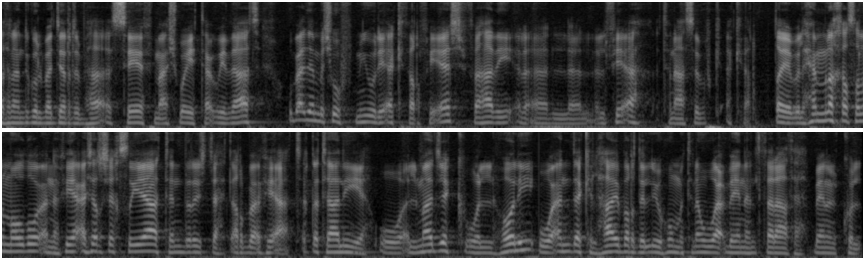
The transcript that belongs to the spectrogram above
مثلا تقول بجرب السيف مع شوية تعويذات وبعدين بشوف ميولي أكثر في إيش فهذه الفئة تناسبك أكثر. طيب الحين ملخص الموضوع إن فيها عشر شخصيات تندرج تحت أربع فئات القتالية وال magic وال holy وعندك ال hybrid اللي هو متنوع بين الثلاثة بين الكل.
